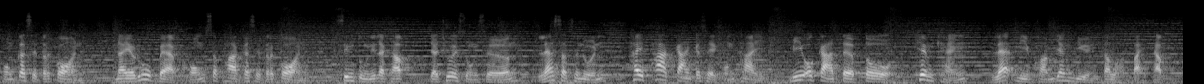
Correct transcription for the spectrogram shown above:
ของเกษตรกร ในรูปแบบของสภาเกษตรกร ซึ่งตรงนี้แหละครับจะช่วยส่งเสริม และสนับสนุนให้ภาคการเกษตรของไทย มีโอกาสเติบโต เข้มแข็ง และมีความยั่งยืนตลอดไปครับ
